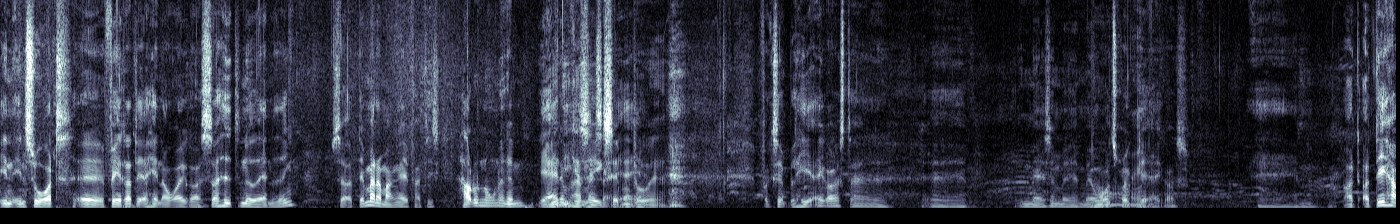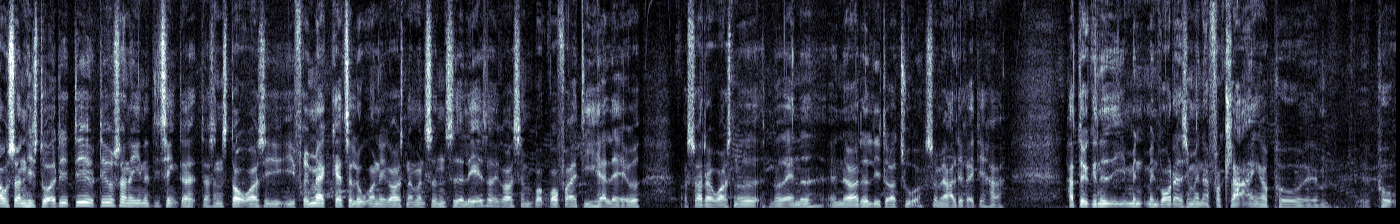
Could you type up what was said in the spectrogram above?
en, en sort øh, fætter der henover, ikke også. Så hed det noget andet, ikke? Så dem er der mange af, faktisk. Har du nogle af dem? Ja, dem har kan se eksempel ja, på. Ja. For eksempel her, ikke også? Der er øh, en masse med, med overtryk ja. der, ikke også? Øhm, og, og det har jo sådan en historie. Det, det, er jo- det er jo sådan en af de ting, der, der sådan står også i, i frimærkkatalogerne, ikke også? Når man sådan sidder og læser, ikke også? Hvor, hvorfor er de her lavet? Og så er der jo også noget, noget andet øh, nørdet litteratur, som jeg aldrig rigtig har, har dykket ned i, men, men hvor der simpelthen er forklaringer på, øh, på,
